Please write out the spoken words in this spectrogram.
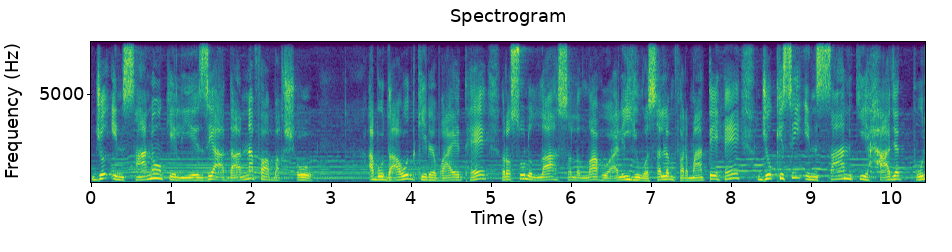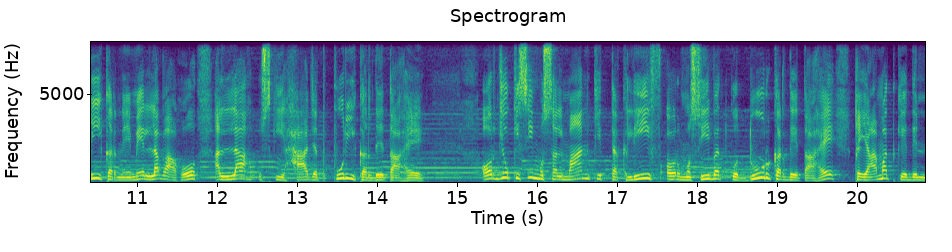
جو انسانوں کے لیے زیادہ نفع بخش ہو۔ ابو داود کی روایت ہے، رسول اللہ صلی اللہ علیہ وسلم فرماتے ہیں، جو کسی انسان کی حاجت پوری کرنے میں لگا ہو، اللہ اس کی حاجت پوری کر دیتا ہے۔ اور جو کسی مسلمان کی تکلیف اور مصیبت کو دور کر دیتا ہے قیامت کے دن،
